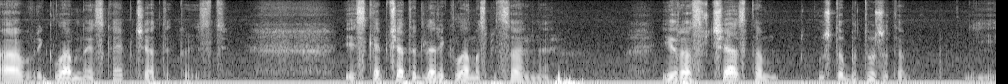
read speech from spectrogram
а в рекламные скайп-чаты. То есть есть скайп-чаты для рекламы специальные. И раз в час там, ну, чтобы тоже там и,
